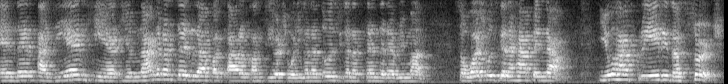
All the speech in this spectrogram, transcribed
And then at the end here, you're not going to set it up as auto concierge. What you're going to do is you're going to send it every month. So watch what's going to happen now. You have created a search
